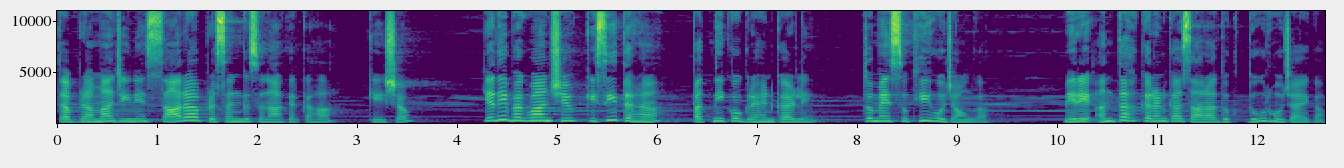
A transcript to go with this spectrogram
तब ब्रह्मा जी ने सारा प्रसंग सुनाकर कहा, केशव, यदि भगवान शिव किसी तरह पत्नी को ग्रहण कर लें तो मैं सुखी हो जाऊँगा। मेरे अंतकरण का सारा दुख दूर हो जाएगा।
